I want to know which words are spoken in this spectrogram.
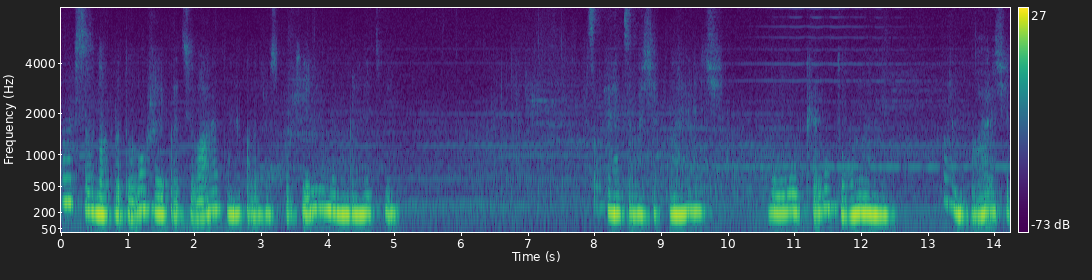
але все одно продовжує працювати, але вже в спокійному ритмі. Розслабляються ваші плечі, руки, ладоні. Кожен пальчик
